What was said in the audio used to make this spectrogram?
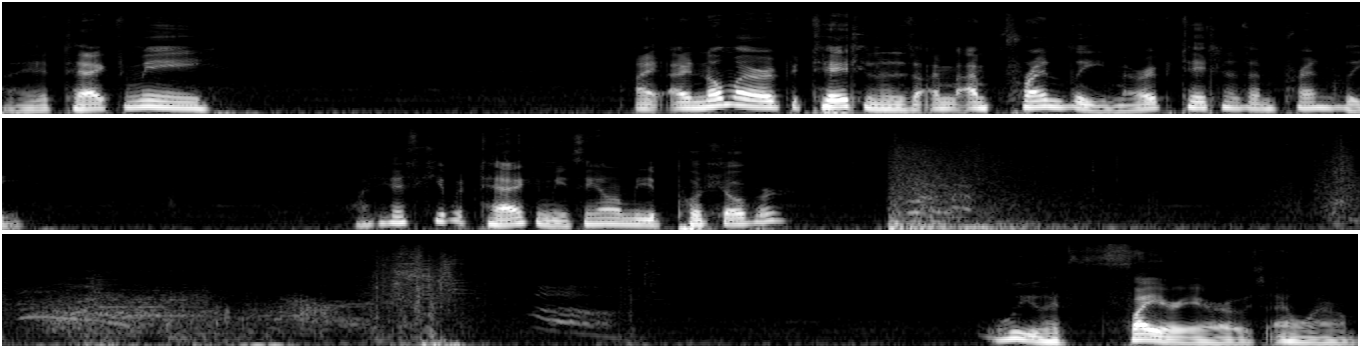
They attacked me. I I know my reputation is I'm I'm friendly. My reputation is I'm friendly. Why do you guys keep attacking me? You think I'm gonna be a pushover? Ooh, you had fire arrows. I want them.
